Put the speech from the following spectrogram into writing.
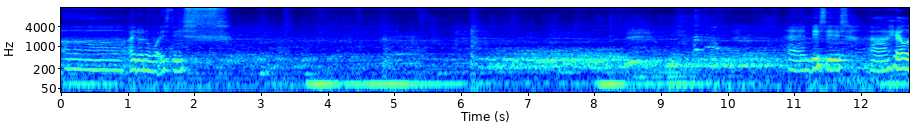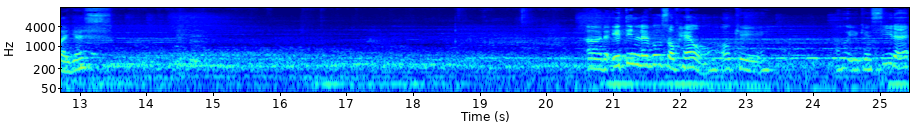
Uh, I don't know what is this. And this is uh, hell, I guess. The 18 levels of hell. Okay. I hope you can see that.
